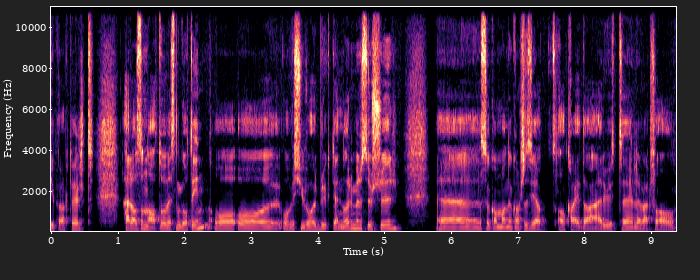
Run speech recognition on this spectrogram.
hyperaktuelt. Her har altså Nato og Vesten gått inn og, og over 20 år brukt enorme ressurser. så kan man jo kanskje si at Al Qaida er ute, eller i hvert fall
